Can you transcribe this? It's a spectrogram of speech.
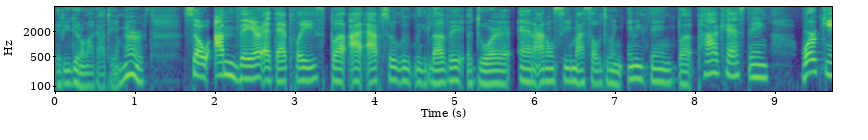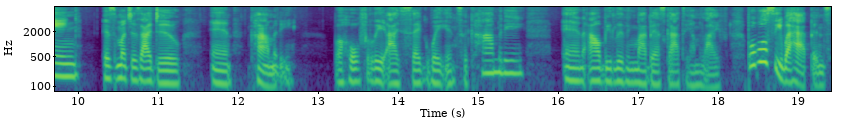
if you get on my goddamn nerves. So I'm there at that place, but I absolutely love it, adore it, and I don't see myself doing anything but podcasting, working as much as I do, and comedy. But hopefully, I segue into comedy and I'll be living my best goddamn life. But we'll see what happens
